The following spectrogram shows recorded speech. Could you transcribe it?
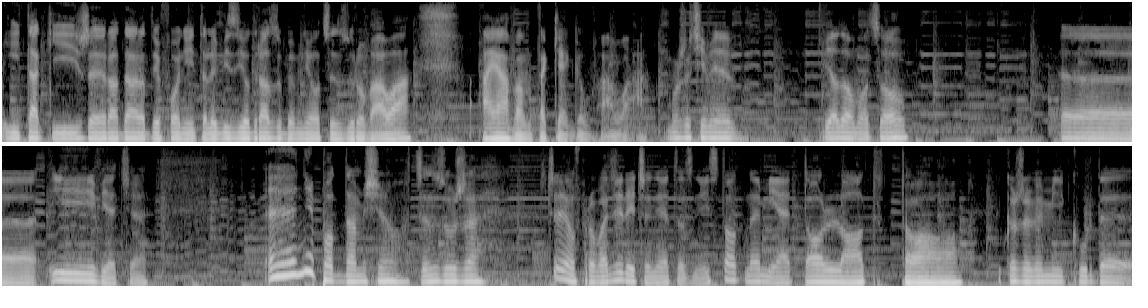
I taki, że Rada Radiofonii i Telewizji od razu by mnie ocenzurowała. A ja wam takiego wała. Możecie mnie wiadomo co. Eee, I wiecie. E, nie poddam się cenzurze. Czy ją wprowadzili, czy nie, to jest nieistotne. Mnie to lotto. Tylko żeby mi, kurde,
